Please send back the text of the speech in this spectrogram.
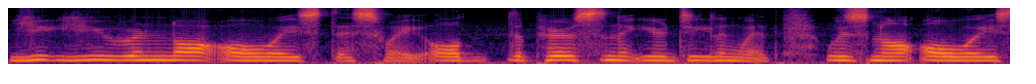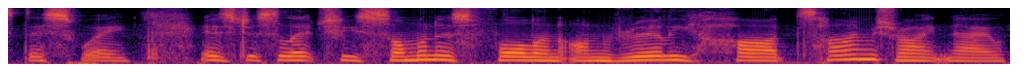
You you were not always this way or the person that you're dealing with was not always this way. It's just literally someone has fallen on really hard times right now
